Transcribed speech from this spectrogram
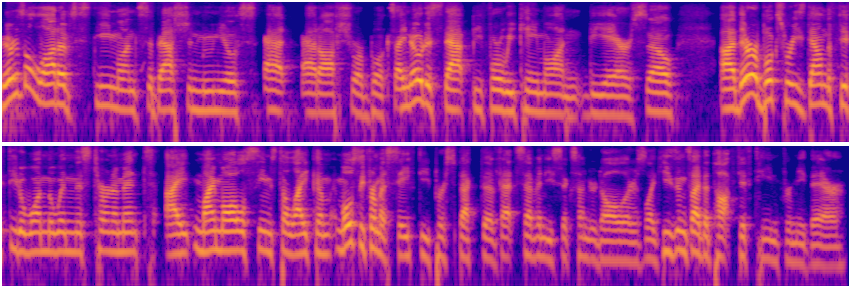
There's a lot of steam on Sebastian Munoz at at offshore books. I noticed that before we came on the air. So. Uh, there are books where he's down to 50 to 1 to win this tournament. I my model seems to like him mostly from a safety perspective at $7600. Like he's inside the top 15 for me there.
